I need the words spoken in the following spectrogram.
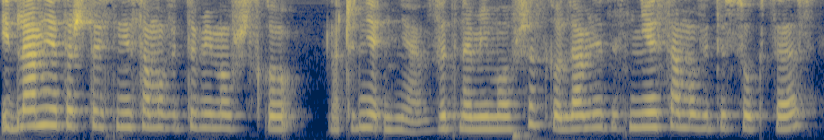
I dla mnie też to jest niesamowity mimo wszystko, znaczy nie, nie, wytnę mimo wszystko, dla mnie to jest niesamowity sukces,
